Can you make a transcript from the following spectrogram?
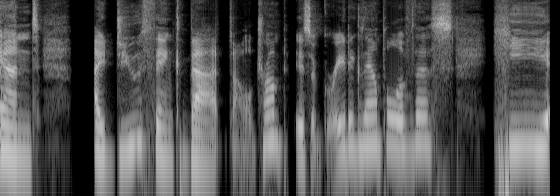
And I do think that Donald Trump is a great example of this. He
